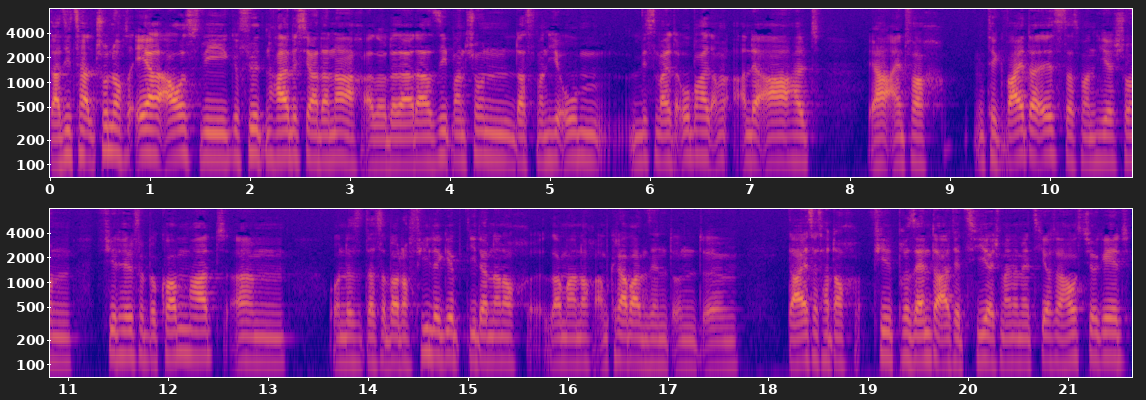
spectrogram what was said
da sieht es halt schon noch eher aus wie gefühlt ein halbes Jahr danach. Also da, da sieht man schon, dass man hier oben, ein bisschen weiter oben halt an der A halt ja einfach ein Tick weiter ist, dass man hier schon viel Hilfe bekommen hat ähm, und dass es aber noch viele gibt, die dann, dann noch, sagen wir mal, noch am Knabbern sind und ähm, da ist das halt noch viel präsenter als jetzt hier. Ich meine, wenn man jetzt hier aus der Haustür geht,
